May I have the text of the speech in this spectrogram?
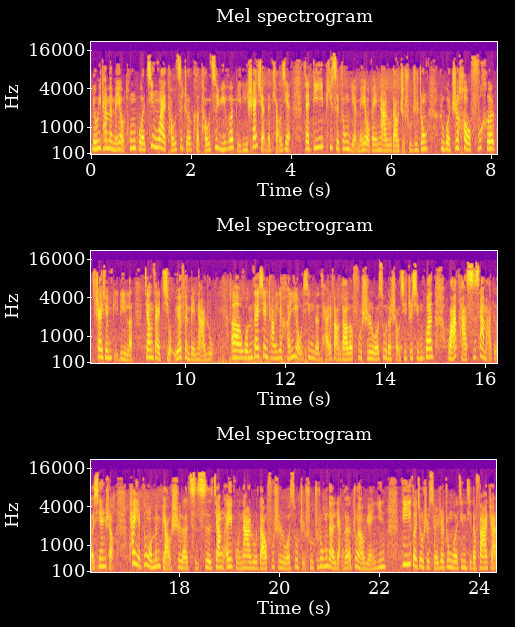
由于他们没有通过境外投资者可投资余额比例筛选的条件，在第一批次中也没有被纳入到指数之中。如果之后符合筛选比例了，将在在九月份被纳入，呃，我们在现场也很有幸的采访到了富时罗素的首席执行官瓦卡斯萨马德先生，他也跟我们表示了此次将 A 股纳入到富时罗素指数之中的两个重要原因。第一个就是随着中国经济的发展，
